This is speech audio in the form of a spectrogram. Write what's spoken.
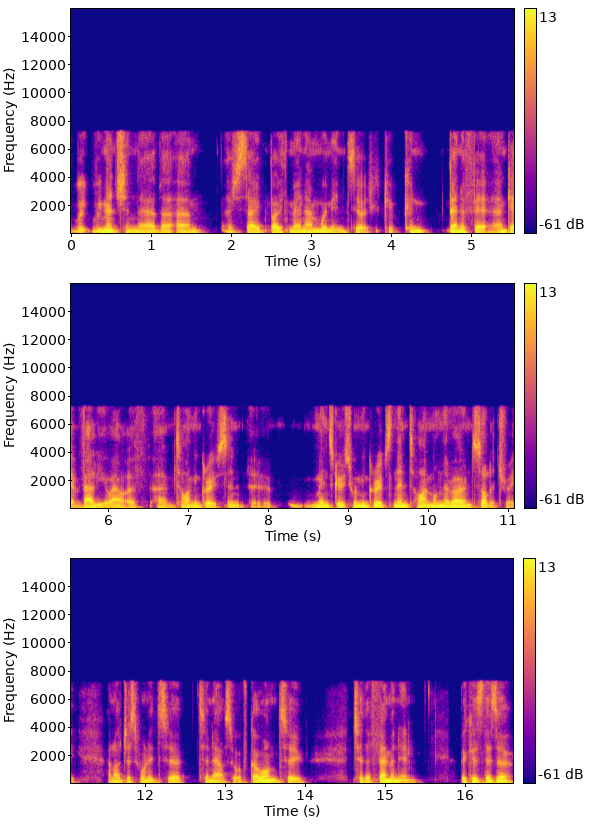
we, we mentioned there that, um, as you say, both men and women so c- can benefit and get value out of um, time in groups and uh, men's groups, women groups, and then time on their own solitary. And I just wanted to to now sort of go on to to the feminine because there's a,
